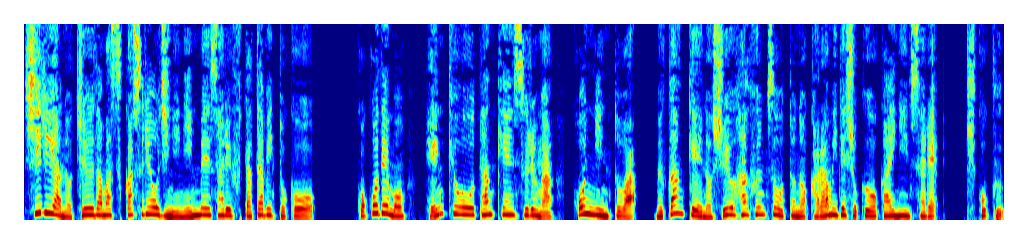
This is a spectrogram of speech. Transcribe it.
シリアの中ダマスカス領事に任命され再び渡航。ここでも辺境を探検するが、本人とは無関係の宗派紛争との絡みで職を解任され、帰国。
